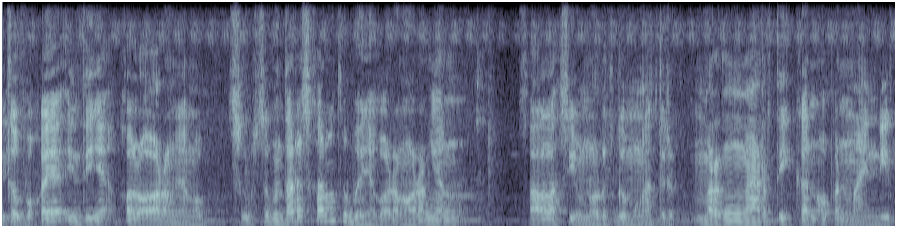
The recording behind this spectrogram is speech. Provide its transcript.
gitu. Pokoknya intinya kalau orang yang sementara sekarang tuh banyak orang-orang yang salah sih menurut gue mengartir, mengartikan open minded.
